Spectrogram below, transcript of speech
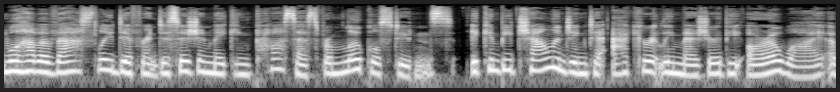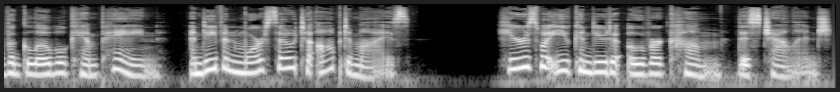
will have a vastly different decision making process from local students, it can be challenging to accurately measure the ROI of a global campaign, and even more so to optimize. Here's what you can do to overcome this challenge.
